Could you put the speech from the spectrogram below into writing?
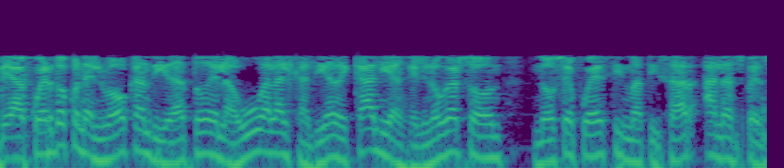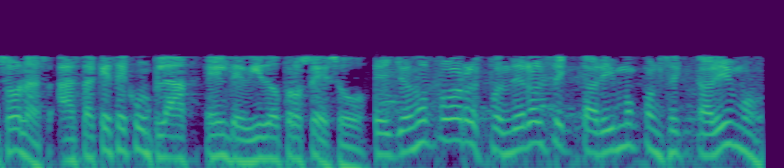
De acuerdo con el nuevo candidato de la U a la alcaldía de Cali, Angelino Garzón, no se puede estigmatizar a las personas hasta que se cumpla el debido proceso. Eh, yo no puedo responder al sectarismo con sectarismo.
